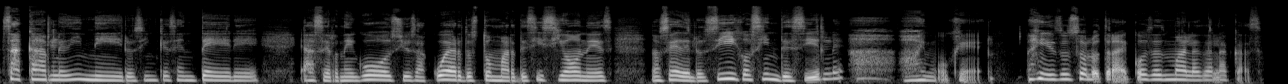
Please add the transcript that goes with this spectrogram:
sacarle dinero sin que se entere, hacer negocios, acuerdos, tomar decisiones, no sé, de los hijos sin decirle, ay mujer, y eso solo trae cosas malas a la casa.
